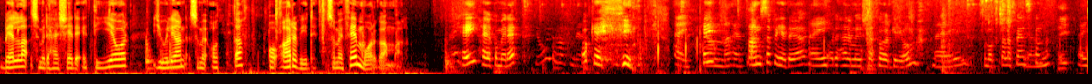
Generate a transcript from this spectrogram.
Bella som i det här skedet är tio år, Julian som är åtta och Arvid som är fem år gammal. Hej, har jag kommit rätt? Okej, fint. Hej, Hej, Anna heter jag. Ann-Sofie heter jag Hej. och det här är min chaufför Guillaume Nej. som också talar svenska. Hej.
